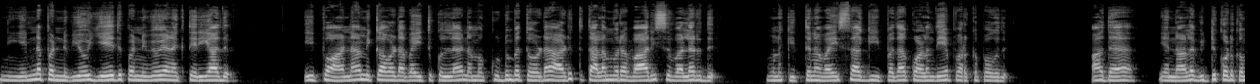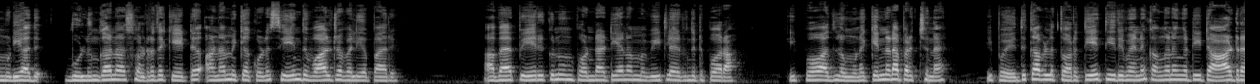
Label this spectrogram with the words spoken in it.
நீ என்ன பண்ணுவியோ ஏது பண்ணுவியோ எனக்கு தெரியாது. இப்போ அனாமிகாவோட வயிற்றுக்குள்ள நம்ம குடும்பத்தோட அடுத்த தலைமுறை வாரிசு வளருது. உனக்கு இத்தனை வயசாகி இப்போதான் குழந்தையே பிறக்க போகுது. அதை என்னால் விட்டு கொடுக்க முடியாது. ஒழுங்காக நான் சொல்கிறத கேட்டு அனாமிகா கூட சேர்ந்து வாழ்கிற வழியை பாரு. அவள் பேருக்குன்னு உன் பொண்டாட்டியாக நம்ம வீட்டில் இருந்துட்டு போகிறா இப்போ அதில் உனக்கு என்னடா பிரச்சனை? இப்போ எதுக்கு அவளை துரத்தியே தீருவேன்னு கங்கணம் கட்டிட்டு ஆடுற?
